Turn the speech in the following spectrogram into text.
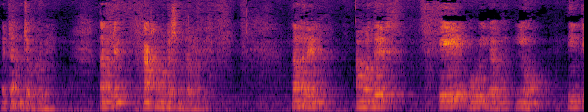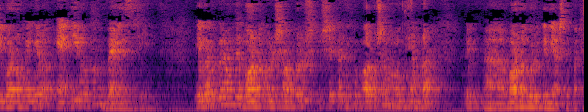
এটা যোগ হবে। তাহলে কাঠামোটা সুন্দর হবে। তাহলে আমাদের এ ওই এবং ইও তিনটি বর্ণ হয়ে গেল একই রকম ব্যালেন্স দিয়ে। এভাবে করে আমাদের বর্ণগুলো সবগুলো শেখাতে খুব অল্প সময়ের মধ্যে আমরা বর্ণগুলোকে নিয়ে আসতে পারি।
